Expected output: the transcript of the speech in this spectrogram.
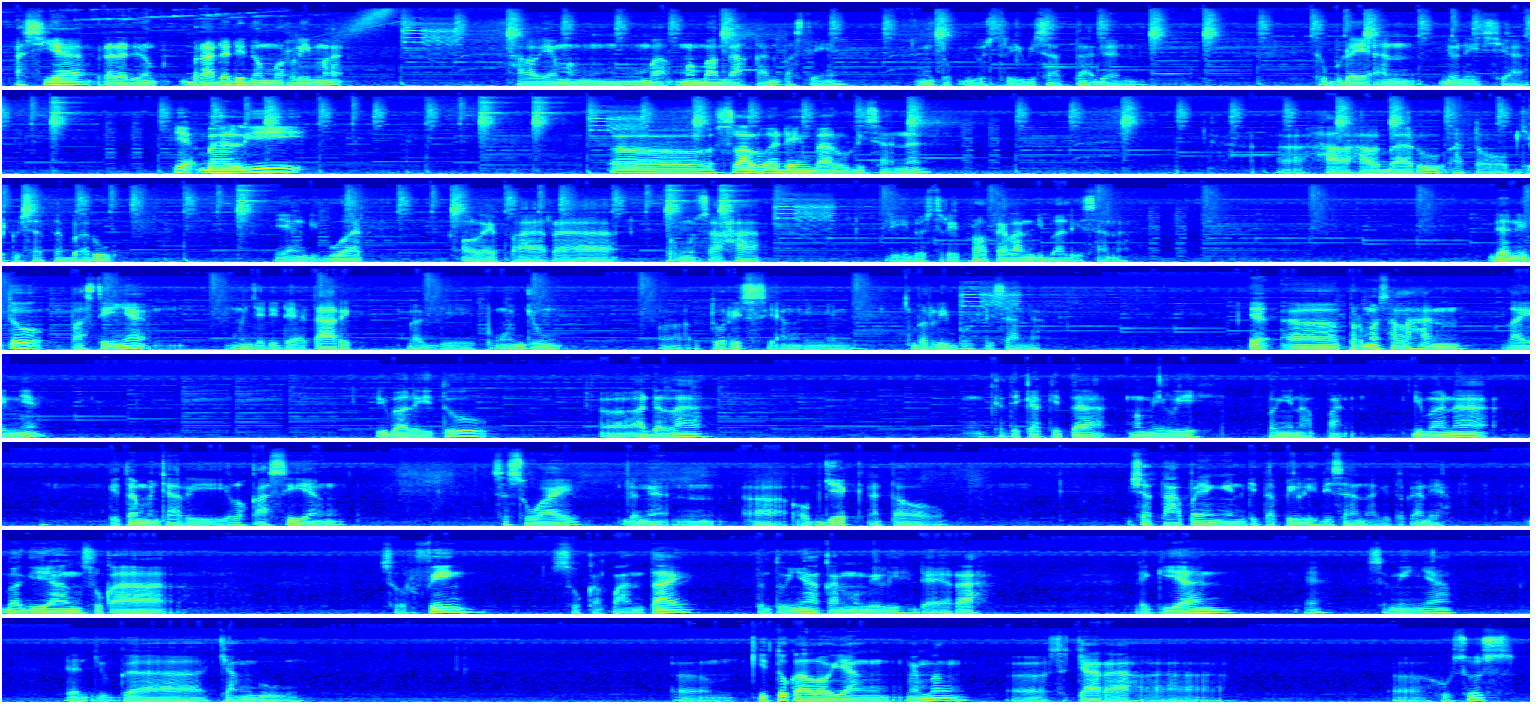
Asia berada di berada di nomor 5 hal yang membanggakan pastinya untuk industri wisata dan kebudayaan Indonesia. Ya Bali uh, selalu ada yang baru di sana. Eh, hal-hal uh, baru atau objek wisata baru yang dibuat oleh para pengusaha di industri perhotelan di Bali sana dan itu pastinya menjadi daya tarik bagi pengunjung uh, turis yang ingin berlibur di sana. Ya, uh, permasalahan lainnya di Bali itu uh, adalah ketika kita memilih penginapan, gimana kita mencari lokasi yang sesuai dengan uh, objek atau wisata apa yang ingin kita pilih di sana gitu kan ya. Bagi yang suka surfing suka pantai tentunya akan memilih daerah Legian ya Seminyak dan juga Canggu. Um, itu kalau yang memang uh, secara uh, khusus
